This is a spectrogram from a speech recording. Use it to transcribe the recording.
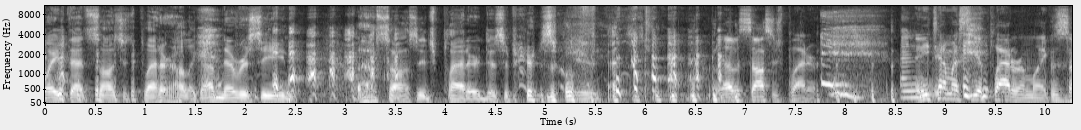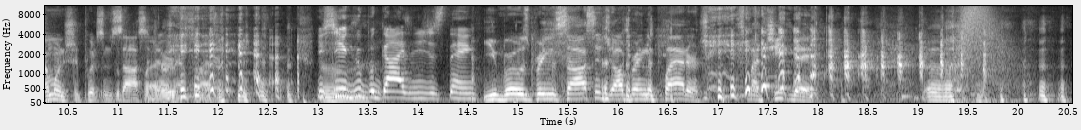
wiped that sausage platter out like I've never seen a sausage platter disappear so fast. That was sausage platter. Anytime I see a platter, I'm like, someone should put some sausage on that platter. You see a group of guys and you just think, You bros bring the sausage, I'll bring the platter. It's my cheat day.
